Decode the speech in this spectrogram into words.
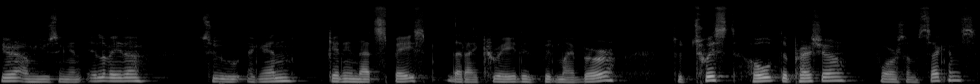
Here I'm using an elevator to again get in that space that I created with my burr to twist, hold the pressure for some seconds.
